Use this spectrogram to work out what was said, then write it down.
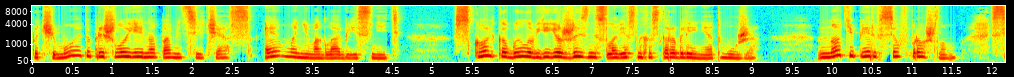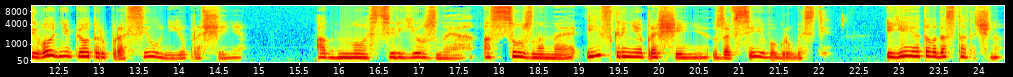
Почему это пришло ей на память сейчас, Эмма не могла объяснить. Сколько было в ее жизни словесных оскорблений от мужа. Но теперь все в прошлом. Сегодня Петр просил у нее прощения. Одно серьезное, осознанное, искреннее прощение за все его грубости. И ей этого достаточно.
